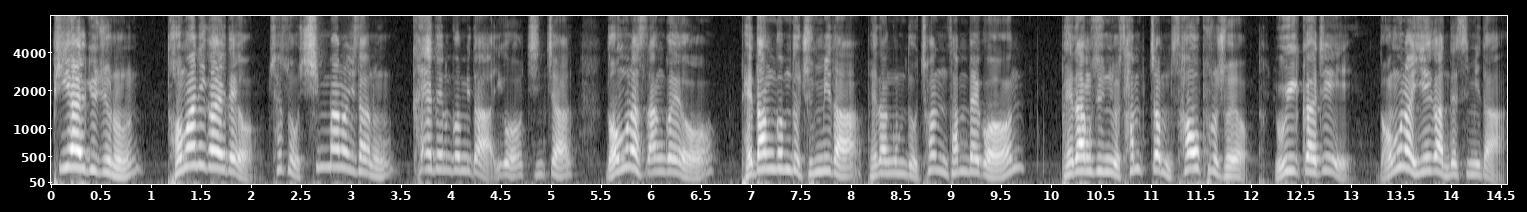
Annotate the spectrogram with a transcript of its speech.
PR 기준은 더 많이 가야 돼요. 최소 10만 원 이상은 가야 되는 겁니다. 이거 진짜 너무나 싼 거예요. 배당금도 줍니다. 배당금도 1,300원. 배당 수익률 3.45% 줘요. 여기까지 너무나 이해가 안 됐습니다.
